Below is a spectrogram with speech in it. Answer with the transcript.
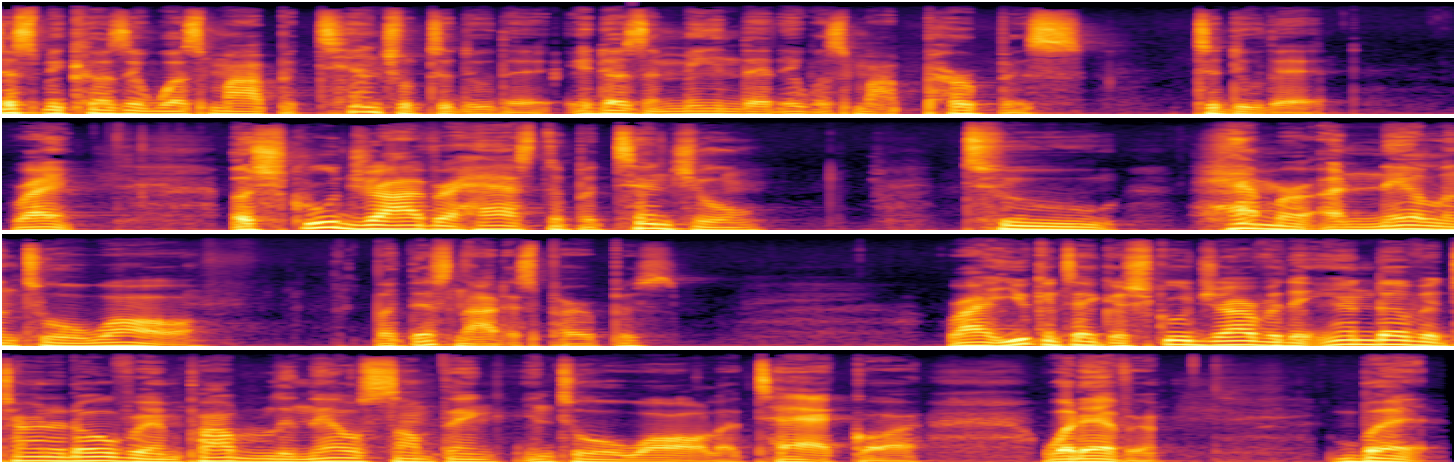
just because it was my potential to do that it doesn't mean that it was my purpose to do that right a screwdriver has the potential to hammer a nail into a wall, but that's not its purpose. Right? You can take a screwdriver, the end of it, turn it over, and probably nail something into a wall, a tack, or whatever. But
